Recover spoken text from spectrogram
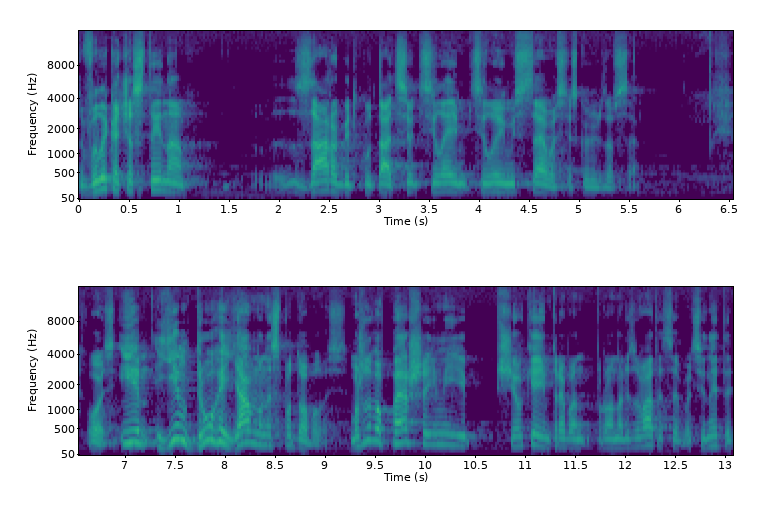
велика частина заробітку та цілої, цілої місцевості, скоріш за все. Ось. І їм друге явно не сподобалось. Можливо, перше їм і ще окей, їм треба проаналізувати це, оцінити.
